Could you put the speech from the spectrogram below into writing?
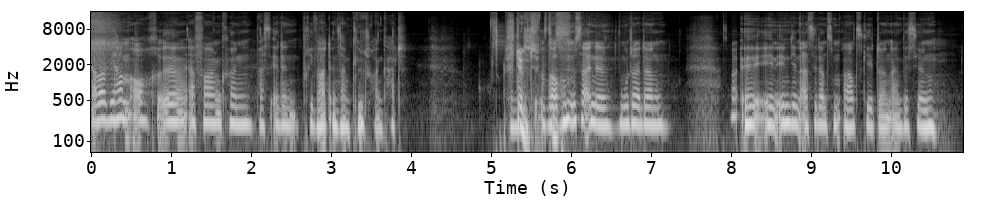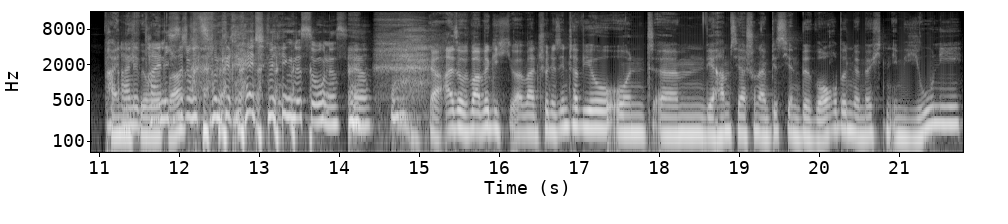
Aber wir haben auch äh, erfahren können, was er denn privat in seinem Kühlschrank hat. Stimmt. Und warum seine Mutter dann äh, in Indien, als sie dann zum Arzt geht, dann ein bisschen Peinlich eine peinliche Situation gerät wegen des Sohnes. Ja. ja, also war wirklich war ein schönes Interview und ähm, wir haben es ja schon ein bisschen beworben. Wir möchten im Juni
